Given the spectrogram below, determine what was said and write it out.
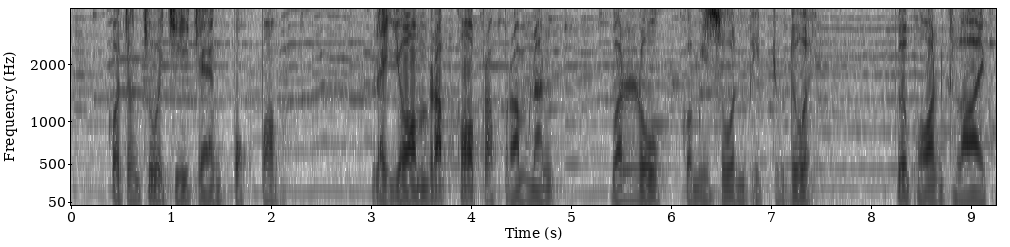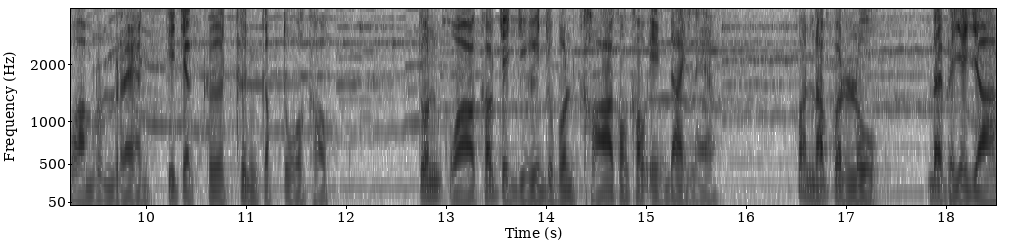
ำก็จงช่วยชี้แจงปกป้อง และยอมรับข้อปรักปรำนั้นว่าลูก ก็มีส่วนผิดอยู่ด้วย เพื่อผ่อนคลายความรุนแรงที่จะเกิดขึ้นกับตัวเขา จนกว่าเขาจะยืนอยู่บนขาของเขาเองได้แล้ว ก็นับว่าลูกได้พยายาม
